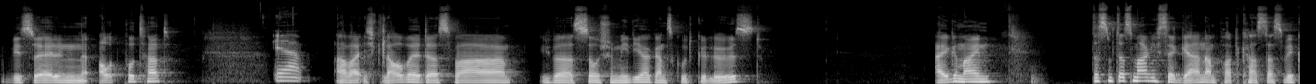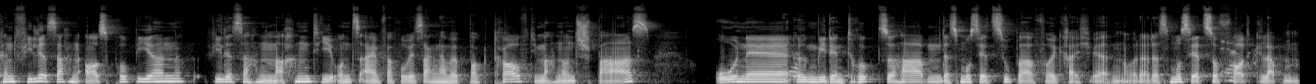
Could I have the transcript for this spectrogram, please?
visuellen Output hat. Ja. Aber ich glaube, das war über Social Media ganz gut gelöst. Allgemein, das, das mag ich sehr gerne am Podcast, dass wir können viele Sachen ausprobieren, viele Sachen machen, die uns einfach, wo wir sagen, da haben wir Bock drauf, die machen uns Spaß, ohne ja. irgendwie den Druck zu haben, das muss jetzt super erfolgreich werden oder das muss jetzt sofort ja. klappen.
